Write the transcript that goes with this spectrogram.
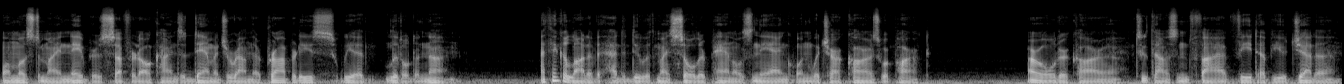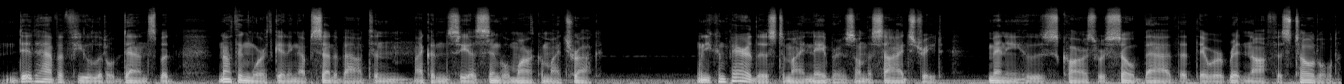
While most of my neighbors suffered all kinds of damage around their properties, we had little to none. I think a lot of it had to do with my solar panels and the angle in which our cars were parked. Our older car, a 2005 VW Jetta, did have a few little dents, but nothing worth getting upset about, and I couldn't see a single mark on my truck. When you compare this to my neighbors on the side street, many whose cars were so bad that they were written off as totaled,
